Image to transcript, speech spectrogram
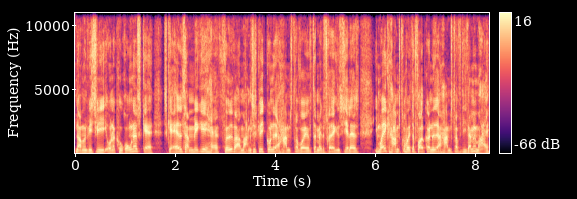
når man, hvis vi under corona skal, skal alle sammen ikke have fødevaremangel, så skal vi ikke gå ned og hamstre, hvor efter Mette Frederiksen siger, lad os, I må ikke hamstre, hvor efter folk går ned og hamstre, fordi hvad med mig?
